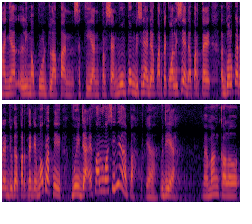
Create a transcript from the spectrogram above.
hanya 58 sekian persen. Mumpung di sini ada partai koalisi, ada partai Golkar dan juga partai Demokrat nih, Bu Ida, evaluasinya apa? Ya. Bu Dia. Memang kalau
